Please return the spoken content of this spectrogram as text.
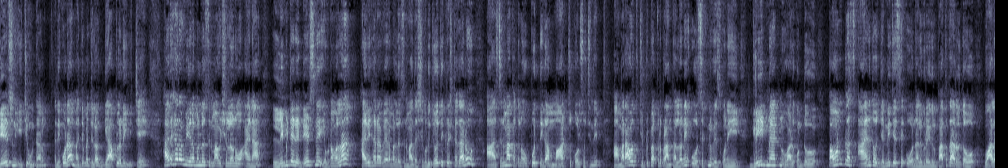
డేట్స్ను ఇచ్చి ఉంటారు. అది కూడా మధ్య మధ్యలో గ్యాప్లను ఇచ్చే హరిహర వీరమల్లు సినిమా విషయంలోనూ ఆయన లిమిటెడ్ డేట్స్నే ఇవ్వడం వల్ల హరిహర వీరమల్లు సినిమా దర్శకుడు జ్యోతి కృష్ణ గారు ఆ సినిమా కథను పూర్తిగా మార్చుకోవాల్సి వచ్చింది. అమరావతి చుట్టుపక్కల ప్రాంతాల్లోనే ఓ సెట్ను వేసుకొని గ్రీడ్ మ్యాట్ను వాడుకుంటూ పవన్ ప్లస్ ఆయనతో జర్నీ చేసే ఓ నలుగురు ఐదుగురు పాత్రదారులతో వాళ్ళ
